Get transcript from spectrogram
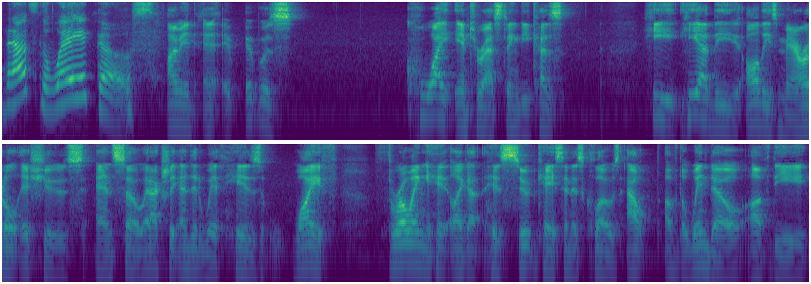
That's the way it goes. I mean, it, it- was quite interesting because he he had the all these marital issues, and so it actually ended with his wife throwing his, like a, his suitcase and his clothes out of the window of the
